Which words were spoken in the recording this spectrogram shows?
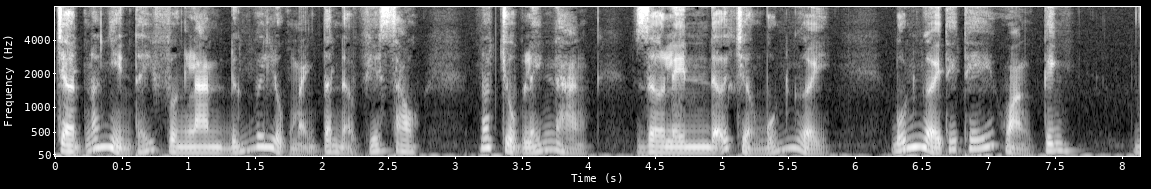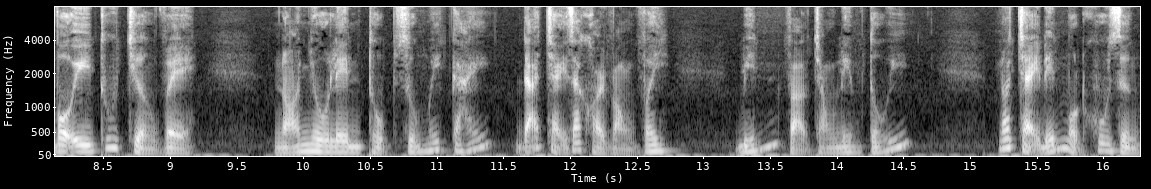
Chợt nó nhìn thấy Phương Lan đứng với Lục Mạnh Tân ở phía sau. Nó chụp lấy nàng, giờ lên đỡ trưởng bốn người. Bốn người thấy thế hoàng kinh, vội thu trường về. Nó nhô lên thụp xuống mấy cái, đã chạy ra khỏi vòng vây, biến vào trong đêm tối. Nó chạy đến một khu rừng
